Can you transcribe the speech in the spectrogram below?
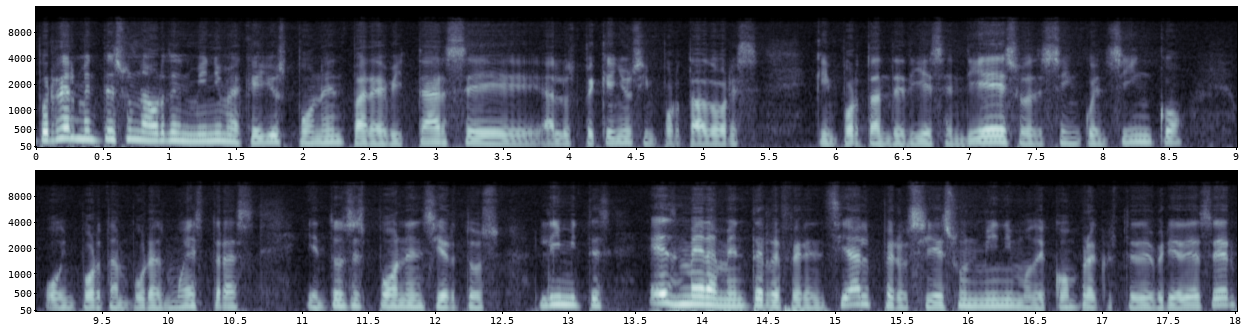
pues realmente es una orden mínima que ellos ponen para evitarse a los pequeños importadores que importan de 10 en 10 o de 5 en 5 o importan puras muestras y entonces ponen ciertos límites. Es meramente referencial, pero si es un mínimo de compra que usted debería de hacer.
